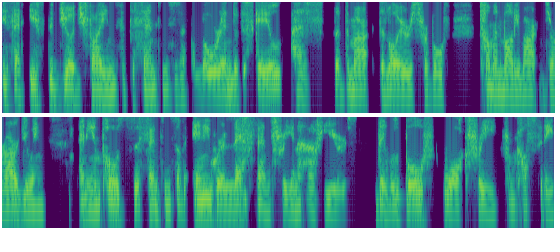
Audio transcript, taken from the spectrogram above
is that if the judge finds that the sentence is at the lower end of the scale, as the, the, mar- the lawyers for both Tom and Molly Martens are arguing, and he imposes a sentence of anywhere less than three and a half years, they will both walk free from custody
